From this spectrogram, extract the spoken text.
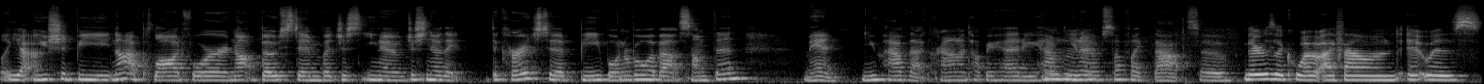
Like Yeah. you should be not applaud for, not boast in, but just you know, just know that the courage to be vulnerable about something, man, you have that crown on top of your head, or you have you mm-hmm. know stuff like that. So There was a quote I found. It was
